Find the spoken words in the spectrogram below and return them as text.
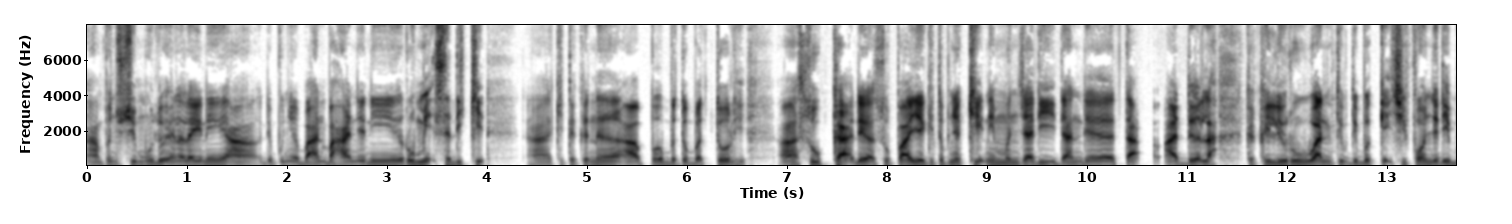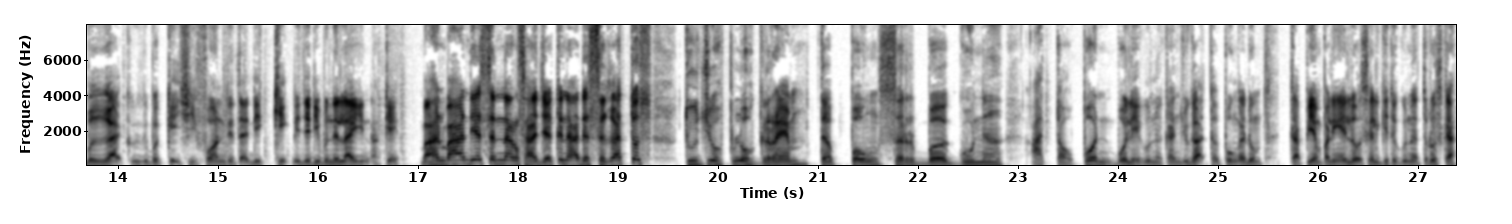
uh, Pencuci mulut yang lain ni uh, Dia punya bahan-bahan dia ni Rumit sedikit uh, kita kena apa betul-betul uh, sukat dia supaya kita punya kek ni menjadi dan dia tak adalah kekeliruan. Tiba-tiba kek chiffon jadi berat tiba-tiba kek chiffon dia tak ada kek dia jadi benda lain. Okey. Bahan-bahan dia senang saja. Kena ada 170 gram tepung serbaguna ataupun boleh gunakan juga tepung gandum. Tapi yang paling elok sekali kita guna teruskan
